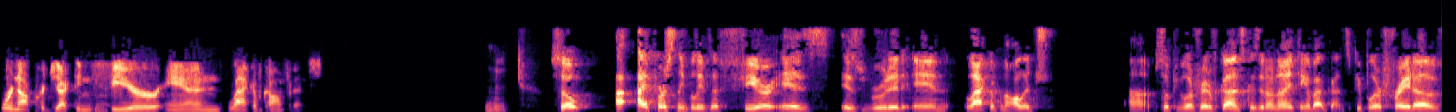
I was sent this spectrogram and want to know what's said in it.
we're not projecting fear and lack of confidence? Mm-hmm. So I, personally believe that fear is is rooted in lack of knowledge. Uh, so people are afraid of guns because they don't know anything about guns. People are afraid of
